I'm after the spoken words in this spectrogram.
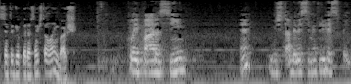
centro de operações está lá embaixo. Clay para assim. É? Um estabelecimento de respeito.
